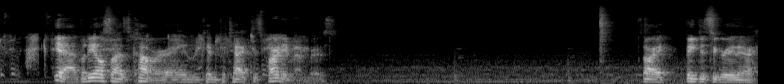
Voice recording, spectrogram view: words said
is an access Yeah, but he also has cover and can protect his party members. Sorry, big disagree there.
